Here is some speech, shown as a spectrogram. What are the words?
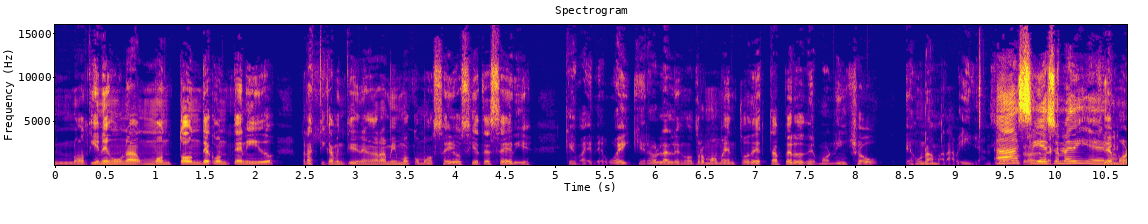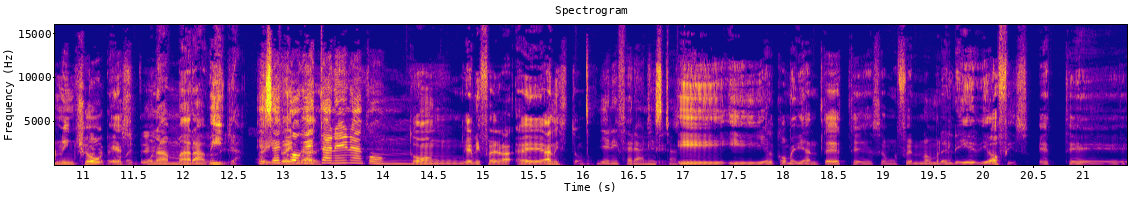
no tienen una- un montón de contenido, prácticamente tienen ahora mismo como seis o siete series, que by the way, quiero hablarle en otro momento de esta, pero The Morning Show es una maravilla. Sí, Ah, sí, eso me The dijeron. Morning Show es comenté, una maravilla. Ese no es con nadie- esta nena, con, Con Jennifer eh, Aniston. Jennifer Aniston. Y, y el comediante este, se me fue el nombre, el de The Office, este...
